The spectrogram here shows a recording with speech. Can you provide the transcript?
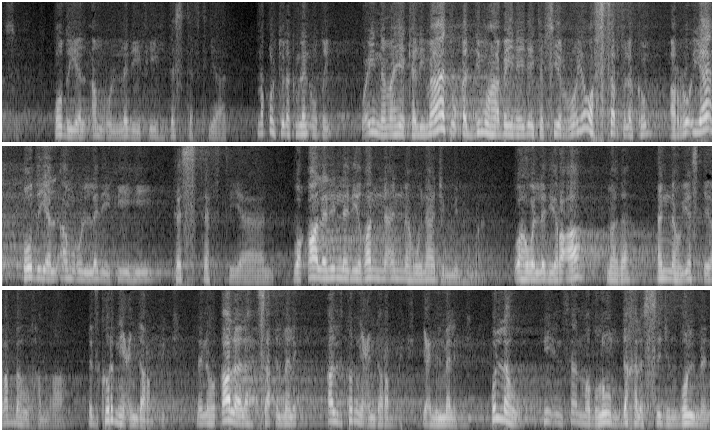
رأسه. قضي الأمر الذي فيه تستفتيان أنا قلت لكم لن أطيل وإنما هي كلمات أقدمها بين يدي تفسير الرؤيا وفسرت لكم الرؤيا. قضي الأمر الذي فيه تستفتيان وقال للذي ظن أنه ناج منهما. وهو الذي رأى ماذا؟ أنه يسقي ربه خمرا. اذكرني عند ربك. لأنه قال له ساق الملك قال اذكرني عند ربك يعني الملك. قل له في إنسان مظلوم دخل السجن ظلما.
